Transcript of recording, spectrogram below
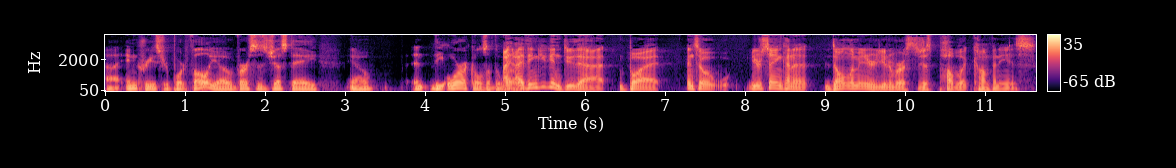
uh, increase your portfolio versus just a, you know, an, the oracles of the world? I, I think you can do that, but and so you're saying kind of don't limit your universe to just public companies.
